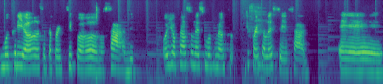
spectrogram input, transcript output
uma criança tá participando, sabe? Hoje eu penso nesse movimento de fortalecer, sabe? É,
